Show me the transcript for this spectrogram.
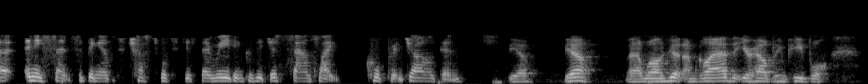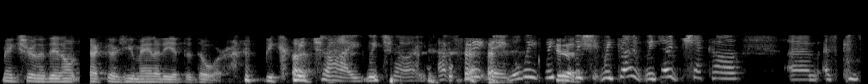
uh, any sense of being able to trust what it is they're reading because it just sounds like corporate jargon yeah yeah uh, well, good. I'm glad that you're helping people make sure that they don't check their humanity at the door. because we try, we try, absolutely. well, we we we, sh- we don't we don't check our um, as cons-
